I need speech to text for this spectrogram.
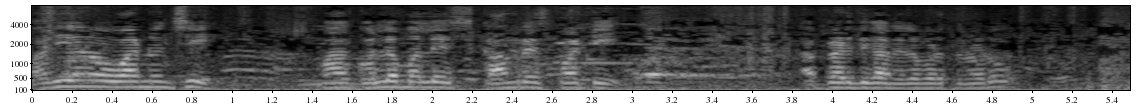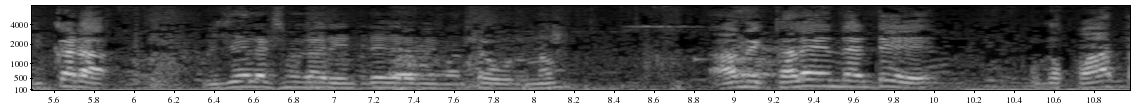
పదిహేనవ వార్డు నుంచి మా గొల్ల మల్లేష్ కాంగ్రెస్ పార్టీ అభ్యర్థిగా నిలబడుతున్నాడు. ఇక్కడ విజయలక్ష్మి గారి ఇంటి దగ్గర మేమంతా ఉన్నాం ఆమె కళ ఏంటంటే ఒక పాత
